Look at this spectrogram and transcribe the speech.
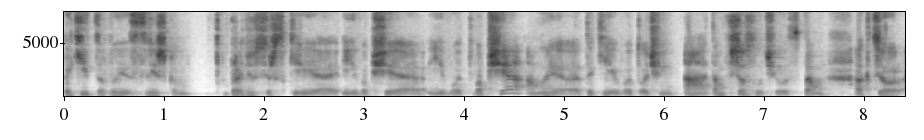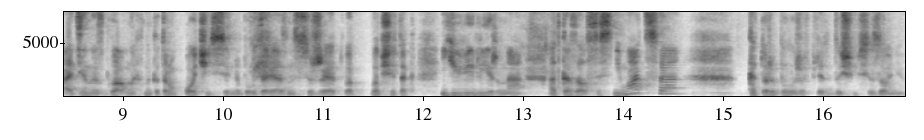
какие-то вы слишком продюсерские и вообще, и вот вообще, а мы такие вот очень... А, там все случилось. Там актер, один из главных, на котором очень сильно был завязан сюжет, вообще так ювелирно отказался сниматься. Который был уже в предыдущем сезоне.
